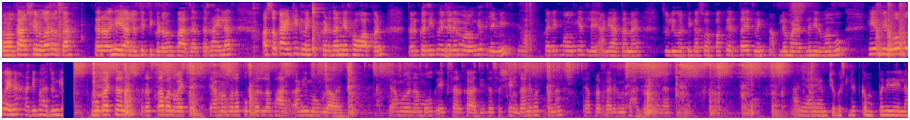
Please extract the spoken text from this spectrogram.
काल शनिवार होता. तर हे आले होते तिकडं बाजार तर राहिलाच. असं काही ठीक नाही. कडधान्य खाऊ आपण. तर कणिक वगैरे मळून घेतले मी. कणिक मळून घेतले आणि आता ना चुलीवरती का स्वयंपाक करता येत नाही. आपल्या मळ्यातलं हिरवा मूग. हे हिरवं मूग आहे ना आधी भाजून घे. मुगाचं ना रस्ता बनवायचा आहे. त्यामुळे मला कुकरला भात आणि मूग लावायचा त्यामुळे ना मूग एकसारखा आधी जसं शेंगदाणे बसतो ना त्या प्रकारे मी भाजून घेणार आणि आई आमच्या बसल्यात कंपनी द्यायला.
